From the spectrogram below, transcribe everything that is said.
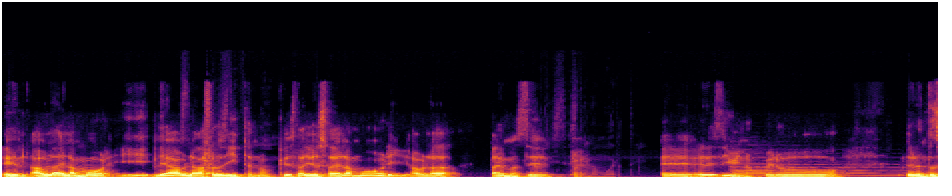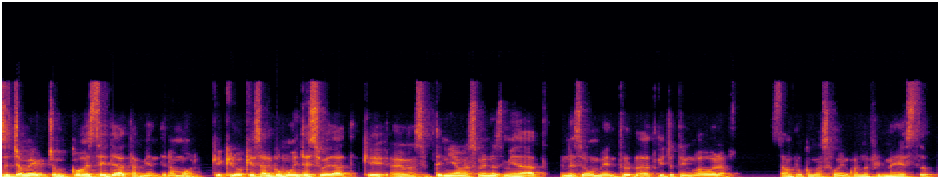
él habla del amor y le habla a Afrodita, ¿no? Que es la diosa del amor y habla además de, eh, eres divino, pero pero entonces yo me yo cojo esta idea también del amor, que creo que es algo muy de su edad, que además tenía más o menos mi edad en ese momento, la edad que yo tengo ahora. Estaba un poco más joven cuando filmé esto.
